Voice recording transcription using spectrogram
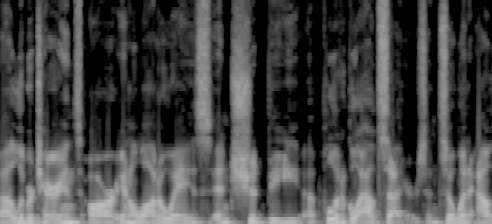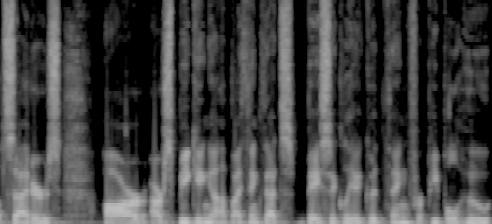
Uh, libertarians are in a lot of ways and should be uh, political outsiders. And so when outsiders are are speaking up I think that's basically a good thing for people who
